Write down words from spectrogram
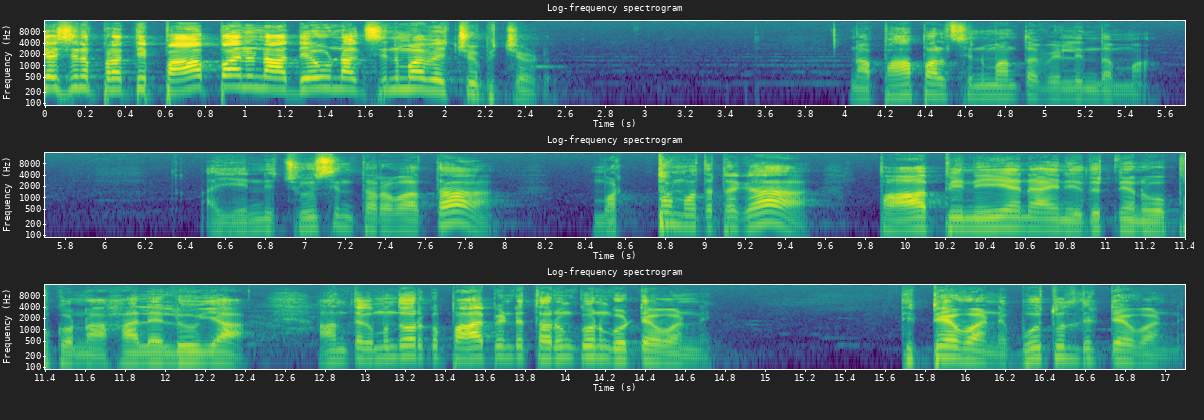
చేసిన ప్రతి పాపాన్ని నా దేవుడు నాకు సినిమా వేసి చూపించాడు. నా పాపాల సినిమా అంతా వెళ్ళిందమ్మా. అవన్నీ చూసిన తర్వాత మొట్టమొదటగా పాపిని అని ఆయన ఎదుటి నేను ఒప్పుకున్నా. హలెలుయా అంతకుముందు వరకు పాపి అంటే తరుముకొని కొట్టేవాడిని. తిట్టేవాడిని బూతులు తిట్టేవాడిని.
